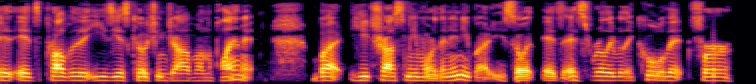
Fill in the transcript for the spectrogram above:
it, it's probably the easiest coaching job on the planet. But he trusts me more than anybody. So it, it's it's really really cool that for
